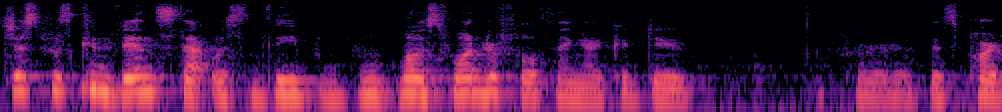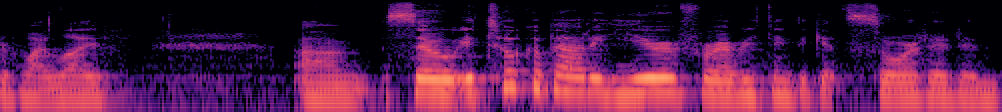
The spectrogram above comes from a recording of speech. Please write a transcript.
just was convinced that was the most wonderful thing I could do for this part of my life. Um, so it took about a year for everything to get sorted and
